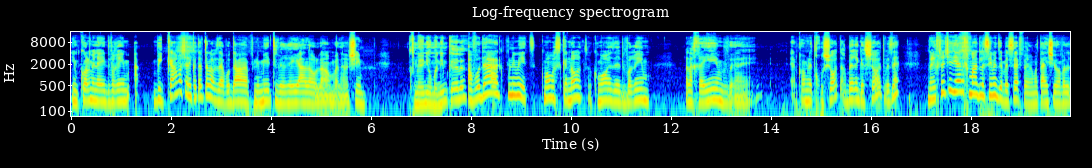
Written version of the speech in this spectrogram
עם כל מיני דברים. בעיקר מה שאני כותבת עליו זה עבודה פנימית וראייה לעולם ועל אנשים. מעין יומנים כאלה? עבודה פנימית, כמו מסקנות, או כמו איזה דברים על החיים, ו... על כל מיני תחושות, הרבה רגשות וזה, ואני חושבת שזה יהיה נחמד לשים את זה בספר מתישהו, אבל,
